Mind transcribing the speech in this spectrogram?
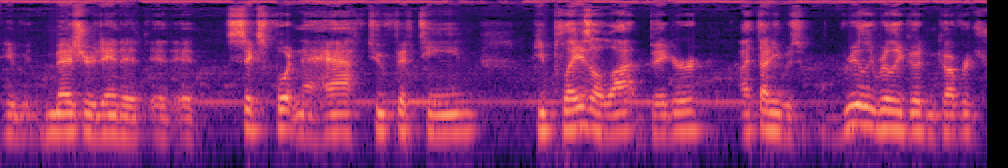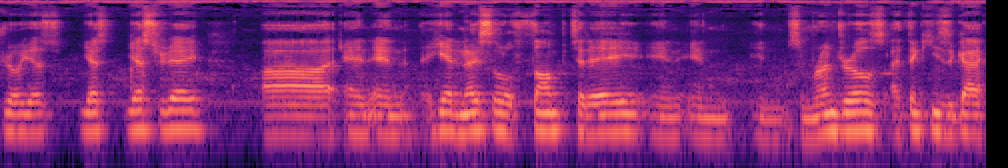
he measured in at, at, at six foot and a half, two fifteen. He plays a lot bigger. I thought he was really really good in coverage drill yes, yes yesterday, uh, and and he had a nice little thump today in in in some run drills. I think he's a guy,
